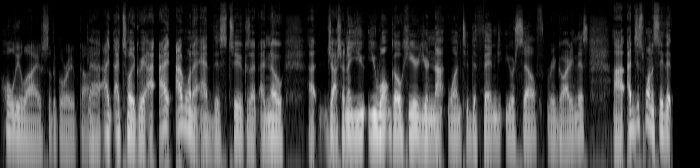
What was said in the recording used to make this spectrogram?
holy lives to the glory of God. Yeah, I, I totally agree. I, I, I want to add this too because I, I know, uh, Josh, I know you, you won't go here. You're not one to defend yourself regarding this. Uh, I just want to say that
